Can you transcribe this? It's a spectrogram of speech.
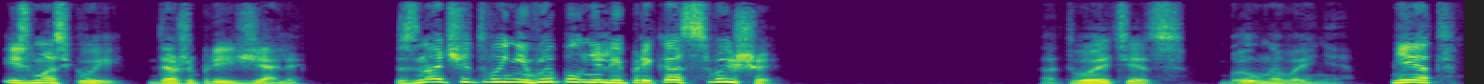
из Москвы, даже приезжали. Значит, вы не выполнили приказ свыше. А твой отец был на войне? Нет.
